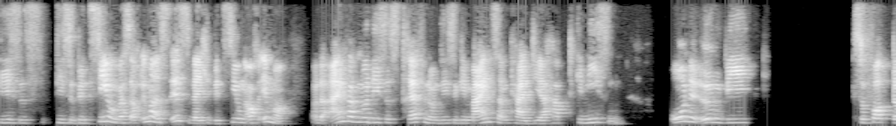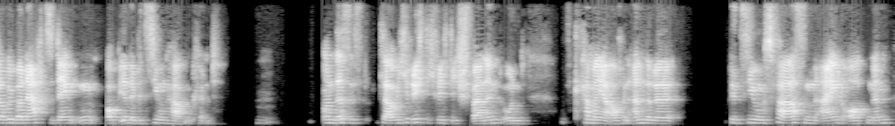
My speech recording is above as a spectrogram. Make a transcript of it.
dieses, diese Beziehung, was auch immer es ist, welche Beziehung auch immer, oder einfach nur dieses Treffen und diese Gemeinsamkeit, die ihr habt, genießen, ohne irgendwie sofort darüber nachzudenken, ob ihr eine Beziehung haben könnt. Hm. Und das ist, glaube ich, richtig, richtig spannend und kann man ja auch in andere Beziehungsphasen einordnen,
